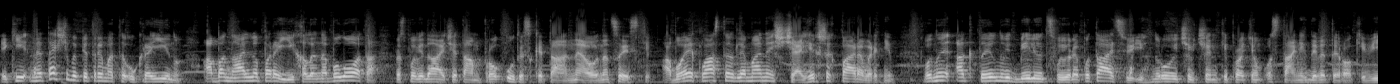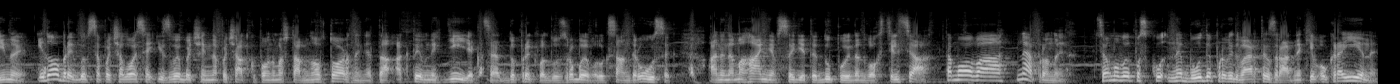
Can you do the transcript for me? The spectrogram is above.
які не те, щоб підтримати Україну, а банально переїхали на болота, розповідаючи там про утиски та неонацистів. Або є кластер для мене ще гірших перевертнів. Вони активно відбілюють свою репутацію, ігноруючи вчинки протягом останніх 9 років війни. І добре, якби все почалося із вибачень на початку повномасштабного вторгнення та активних дій, як це до прикладу зробив Олександр Усик, а не намагання всидіти дупою на двох стільцях. Та мова не про них. В цьому випуску не буде про відвертих зрадників України,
